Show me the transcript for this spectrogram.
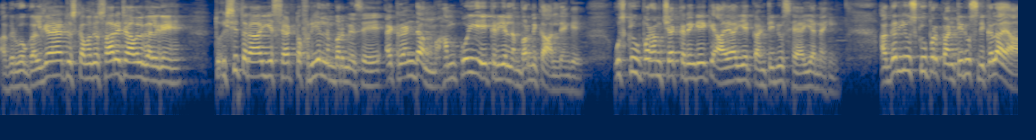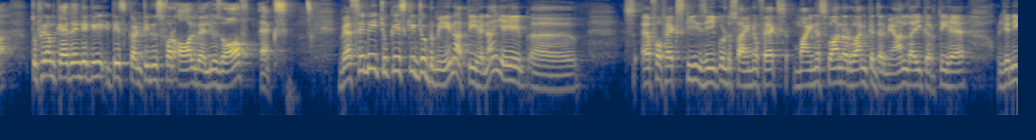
अगर वो गल गया है तो इसका मतलब सारे चावल गल गए हैं। तो इसी तरह ये सेट ऑफ़ रियल नंबर में से एट रैंडम हम कोई एक रियल नंबर निकाल लेंगे। उसके ऊपर हम चेक करेंगे कि आया ये कंटिन्यूस है या नहीं। अगर ये उसके ऊपर कंटिन्यूस निकल आया तो फिर हम कह देंगे कि it is continuous for all values of x वैसे भी चूँकि इसकी जो डोमेन आती है ना, ये एफ़ ऑफ़ एक्स की is equal to sine of x minus one और वन के दरमियान लाई करती है, और यानी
